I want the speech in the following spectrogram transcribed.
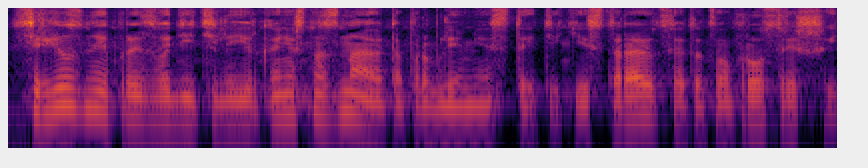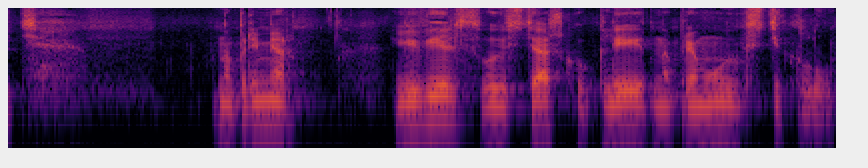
Серьезные производители, Ир, конечно, знают о проблеме эстетики и стараются этот вопрос решить. Например, Ювель свою стяжку клеит напрямую к стеклу.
